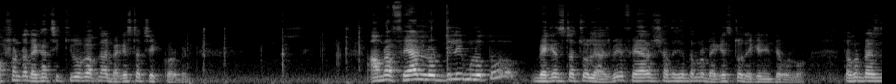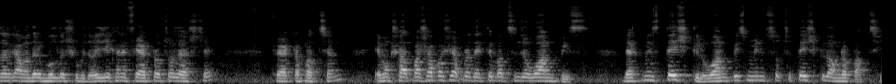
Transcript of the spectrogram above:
অপশনটা দেখাচ্ছি কীভাবে আপনার ব্যাগেজটা চেক করবেন। আমরা ফেয়ার লোড দিলেই মূলত ব্যাগেজটা চলে আসবে। ফেয়ারের সাথে সাথে আমরা ব্যাগেজটাও দেখে নিতে পারব। তখন প্যাসেঞ্জারকে আমাদের বলতে সুবিধা হয় যেখানে ফেয়ারটাও চলে আসছে ফেয়ারটা পাচ্ছেন। এবং পাশাপাশি আপনারা দেখতে পাচ্ছেন যে ওয়ান পিস দ্যাট মিনস তেইশ কিলো। ওয়ান পিস মিনস হচ্ছে তেইশ কিলো আমরা পাচ্ছি।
